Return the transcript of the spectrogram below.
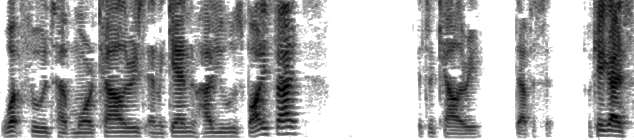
what foods have more calories. And again, how you lose body fat? It's a calorie deficit. Okay, guys.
